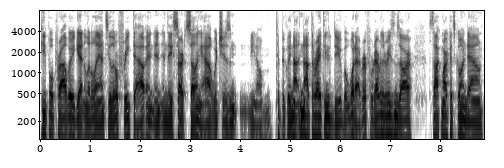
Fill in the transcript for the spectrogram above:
people probably are getting a little antsy, a little freaked out, and, and, and, they start selling out, which isn't, you know, typically not, not the right thing to do, but whatever, for whatever the reasons are, stock market's going down.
